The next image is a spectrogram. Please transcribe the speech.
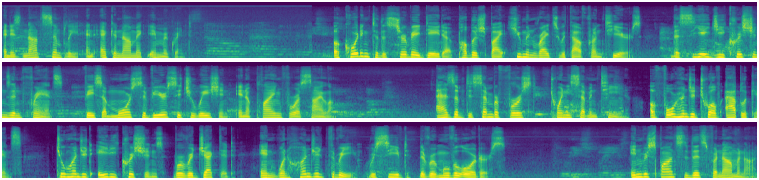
and is not simply an economic immigrant. According to the survey data published by Human Rights Without Frontiers, the CAG Christians in France face a more severe situation in applying for asylum. As of December 1, 2017, of 412 applicants, 280 Christians were rejected and 103 received the removal orders. In response to this phenomenon,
